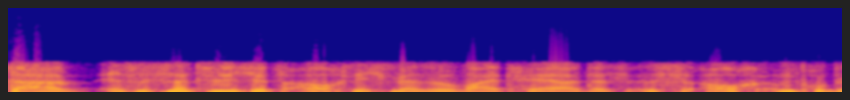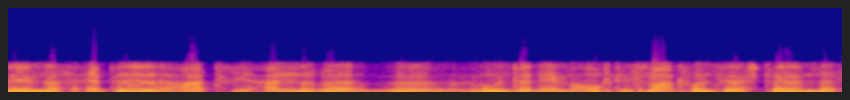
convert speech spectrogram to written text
da ist es natürlich jetzt auch nicht mehr so weit her. Das ist auch ein Problem, das Apple hat, wie andere äh, Unternehmen auch, die Smartphones herstellen, dass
